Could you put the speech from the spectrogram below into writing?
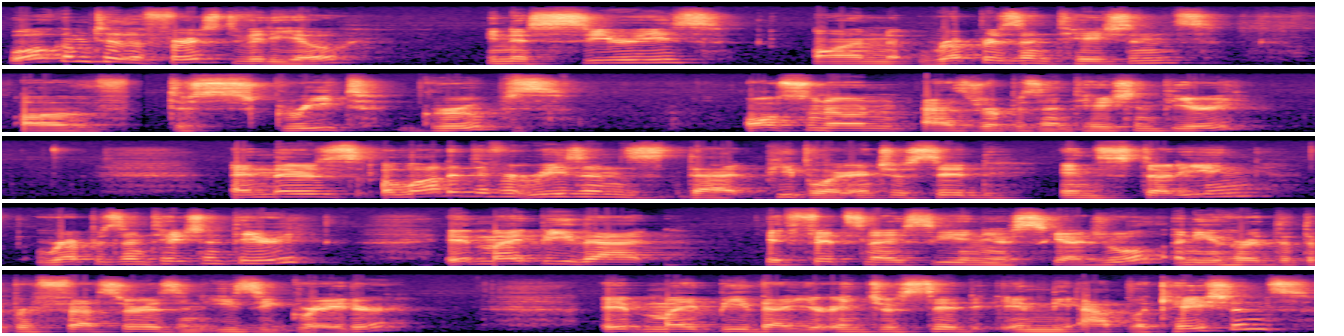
Welcome to the first video in a series on representations of discrete groups, also known as representation theory. And there's a lot of different reasons that people are interested in studying representation theory. It might be that it fits nicely in your schedule and you heard that the professor is an easy grader. It might be that you're interested in the applications.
